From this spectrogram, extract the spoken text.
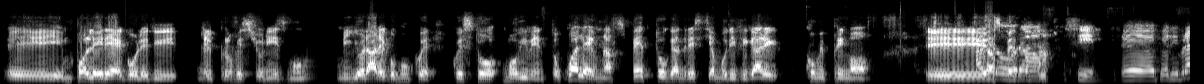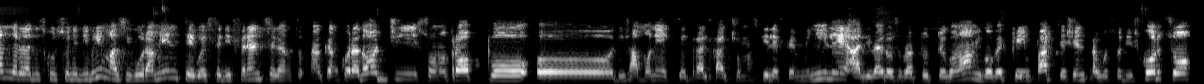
eh, un po' le regole di, del professionismo, migliorare comunque questo movimento? Qual è un aspetto che andresti a modificare come primo e allora, aspetta, sì, eh, per riprendere la discussione di prima, sicuramente queste differenze che, che ancora ad oggi sono troppo, eh, diciamo, nette tra il calcio maschile e femminile a livello soprattutto economico, perché in parte c'entra questo discorso,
